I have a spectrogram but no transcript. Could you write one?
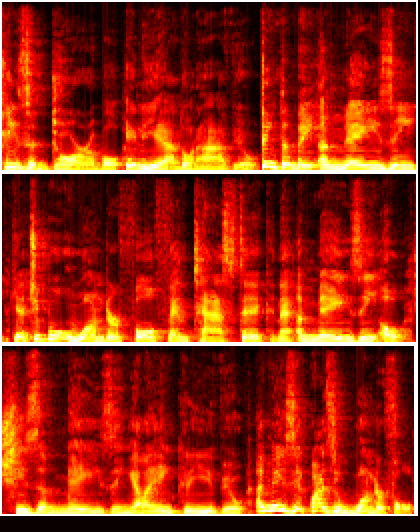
He's adorable. Ele é adorável. Tem também amazing, que é tipo wonderful, fantastic, né? Amazing. Oh, she's amazing. Ela é incrível. Amazing é quase wonderful.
